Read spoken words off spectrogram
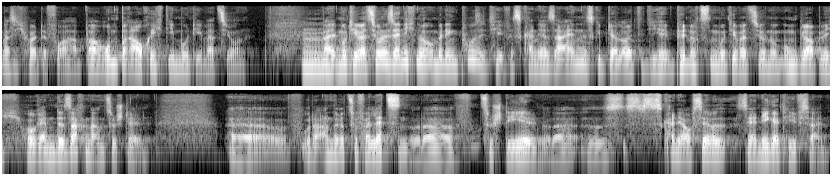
was ich heute vorhabe? Warum brauche ich die Motivation? Mhm. Weil Motivation ist ja nicht nur unbedingt positiv. Es kann ja sein, es gibt ja Leute, die benutzen Motivation, um unglaublich horrende Sachen anzustellen äh, oder andere zu verletzen oder zu stehlen oder also es, es, kann ja auch sehr, sehr negativ sein.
